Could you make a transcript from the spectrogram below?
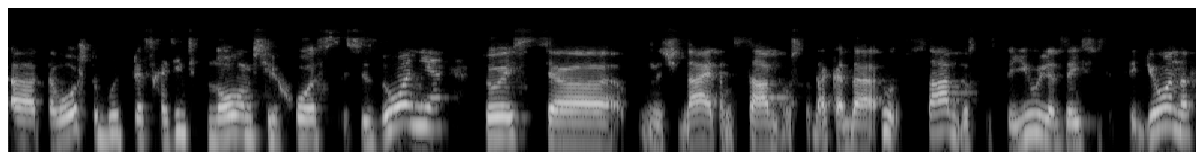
а, того, что будет происходить в новом сельхозсезоне, то есть а, начиная там с августа, да, когда, ну, с августа, с июля, зависит от регионов,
